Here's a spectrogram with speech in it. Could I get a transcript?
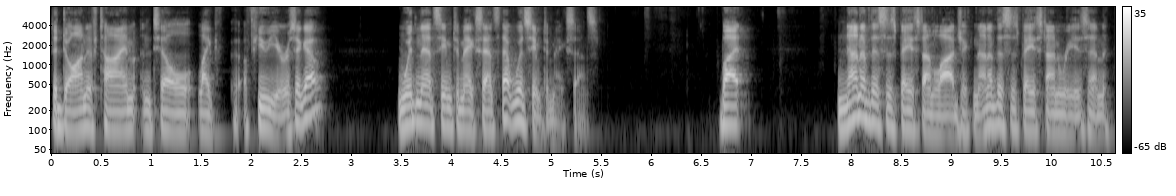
the dawn of time until like a few years ago? Wouldn't that seem to make sense? That would seem to make sense. But none of this is based on logic. None of this is based on reason.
